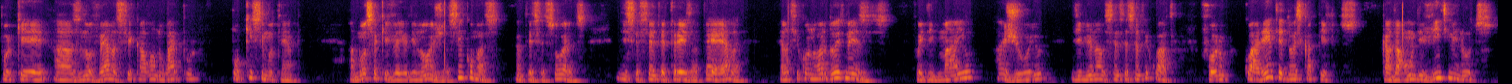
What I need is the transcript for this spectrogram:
Porque as novelas ficavam no ar por pouquíssimo tempo. A moça que veio de longe, assim como as antecessoras, de 63 até ela, ela ficou no ar dois meses. Foi de maio a julho de 1964. Foram 42 capítulos, cada um de 20 minutos.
